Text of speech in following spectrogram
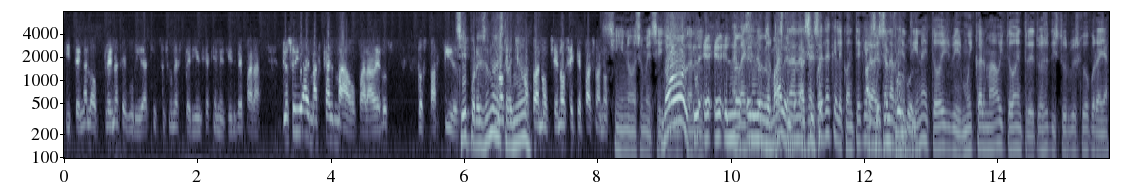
y tenga la plena seguridad que esto es una experiencia que me sirve para... Yo soy además calmado para ver los, los partidos. Sí, por eso nos no extrañó. Sé qué pasó anoche, no sé qué pasó anoche. Sí, no, eso me sé. No, el, el, el, Además, el, el doctor Pastrana, ¿se acuerda que le conté que lo hizo en. Argentina y todo, y muy calmado y todo, entre todos esos disturbios que hubo por allá?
